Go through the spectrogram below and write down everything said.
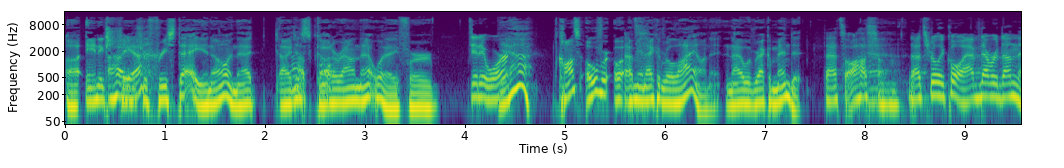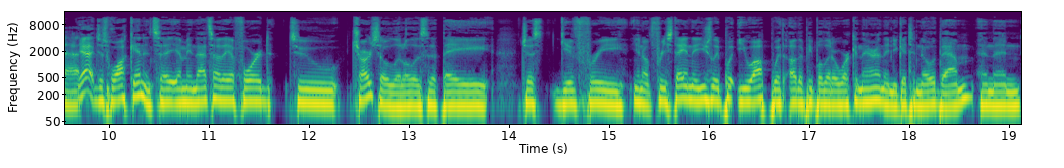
Uh, in exchange oh, yeah? for free stay, you know, and that I oh, just cool. got around that way for. Did it work? Yeah, Const- over. That's, I mean, I could rely on it, and I would recommend it. That's awesome. Yeah. That's really cool. I've never done that. Yeah, just walk in and say. I mean, that's how they afford to charge so little is that they just give free, you know, free stay, and they usually put you up with other people that are working there, and then you get to know them, and then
